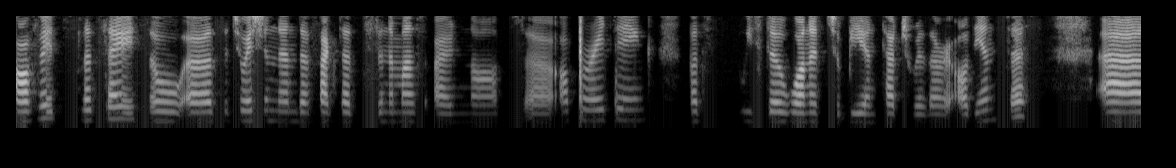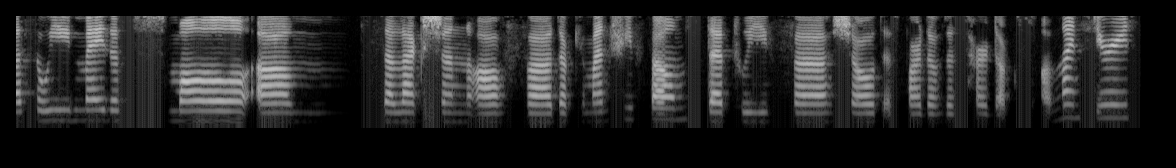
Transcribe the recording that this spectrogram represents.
COVID, let's say, so uh, situation and the fact that cinemas are not uh, operating, but we still wanted to be in touch with our audiences. Uh, so we made a small um, selection of uh, documentary films that we've uh, showed as part of this Her Docs online series.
